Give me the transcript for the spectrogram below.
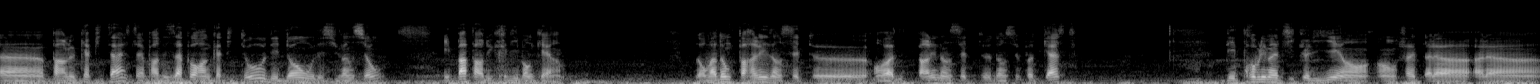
euh, par le capital, c'est-à-dire par des apports en capitaux, des dons ou des subventions, et pas par du crédit bancaire. On va donc parler dans cette, euh, on va parler dans cette, dans ce podcast des problématiques liées en, fait à la,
